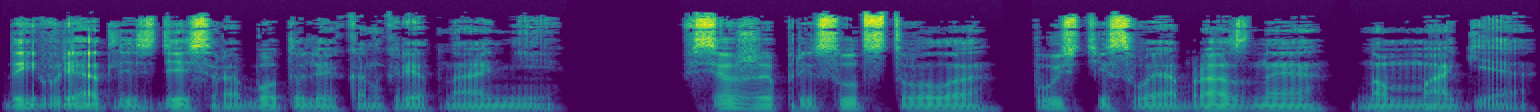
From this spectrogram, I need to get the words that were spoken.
да и вряд ли здесь работали конкретно они. Все же присутствовала, пусть и своеобразная, но магия.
